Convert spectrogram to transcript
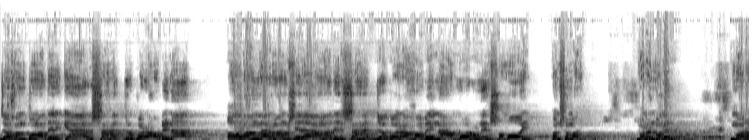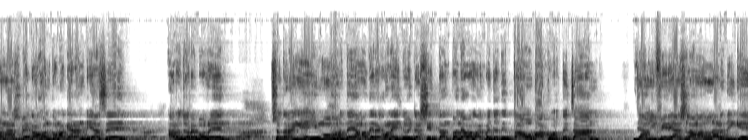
যখন তোমাদেরকে আর সাহায্য করা হবে না। ও বাংলার মানুষেরা, আমাদের সাহায্য করা হবে না মরণের সময়। কোন সময়? বলেন বলেন। মরণ আসবে কখন? কোনো গ্যারান্টি আছে? আরও জোরে বলেন। সুতরাং এই মুহূর্তে আমাদের এখন এই দুইটা সিদ্ধান্ত নেওয়া লাগবে। যদি তাও বা করতে চান যে আমি ফিরে আসলাম আল্লাহর দিকে।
